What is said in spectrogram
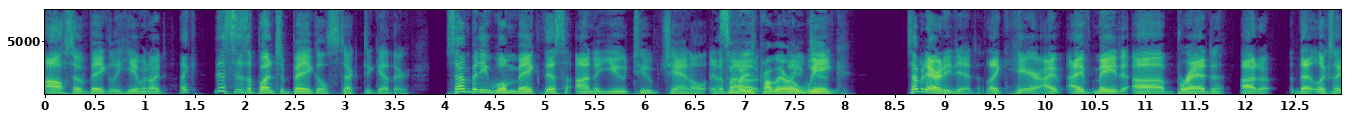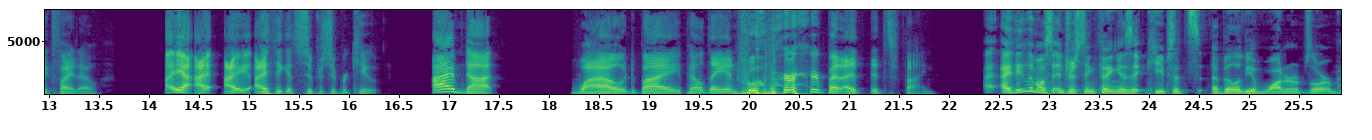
also vaguely humanoid. Like this is a bunch of bagels stuck together. Somebody will make this on a YouTube channel in Somebody's about probably already a week. Somebody already did. Like here, I've I've made uh bread out of that looks like Fidough. Uh, yeah, I, I I think it's super super cute. I'm not wowed by Paldean Wooper, but I, it's fine. I, think the most interesting thing is it keeps its ability of water absorb.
